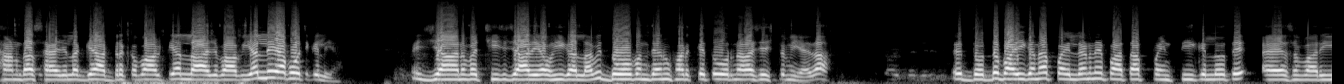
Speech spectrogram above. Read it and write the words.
ਥਣ ਦਾ ਸਾਈਜ਼ ਲੱਗਿਆ ਆਰਡਰ ਕੁਆਲਿਟੀ ਆ ਲਾਜਵਾਬ ਹੀ ਆ ਲਿਆ ਪੋਚ ਕੇ ਲਿਆ। ਜਾਨ ਵੱਛੀ ਚ ਜ਼ਿਆਦਾ ਉਹੀ ਗੱਲ ਆ ਵੀ ਦੋ ਬੰਦਿਆਂ ਨੂੰ ਫੜ ਕੇ ਤੋਰਨ ਵਾਲਾ ਸਿਸਟਮ ਹੀ ਆ ਇਹਦਾ। ਇਹ ਦੁੱਧ ਬਾਈ ਕਹਿੰਦਾ ਪਹਿਲਣ ਨੇ ਪਾਤਾ 35 ਕਿਲੋ ਤੇ ਇਸ ਵਾਰੀ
